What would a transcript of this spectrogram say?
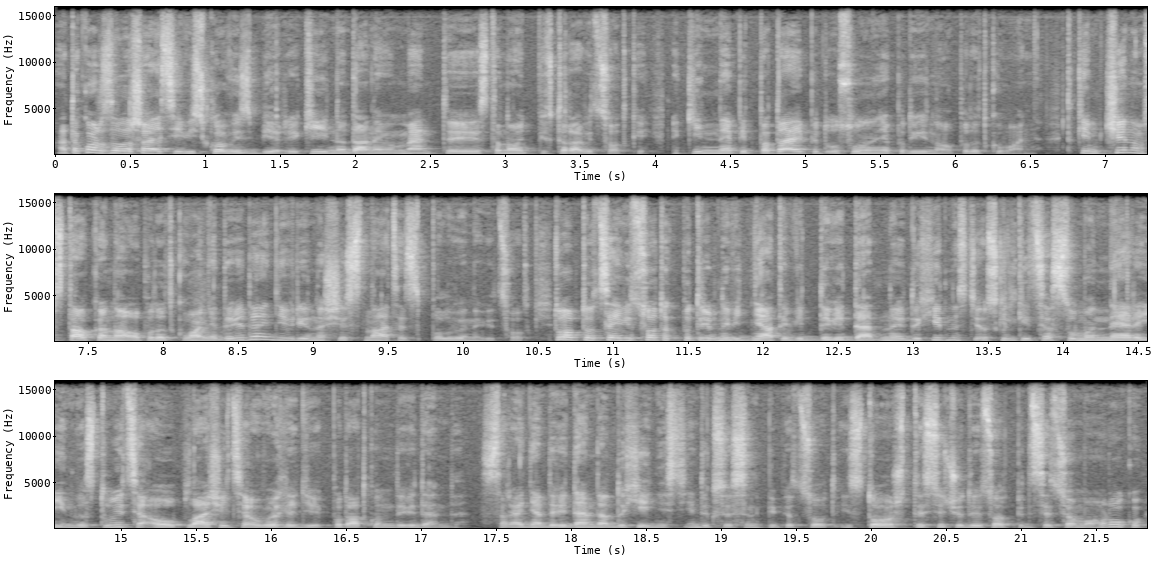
А також залишається військовий збір, який на даний момент е, становить 1,5%, який не підпадає під усунення подвійного оподаткування. Таким чином, ставка на оподаткування дивідендів рівна 16,5%. Тобто цей відсоток потрібно відняти від дивідендної дохідності, оскільки ця сума не реінвестується, а оплачується у вигляді податку на дивіденди. Середня дивідендна дохідність індексу S&P 500 із того ж 1957 року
